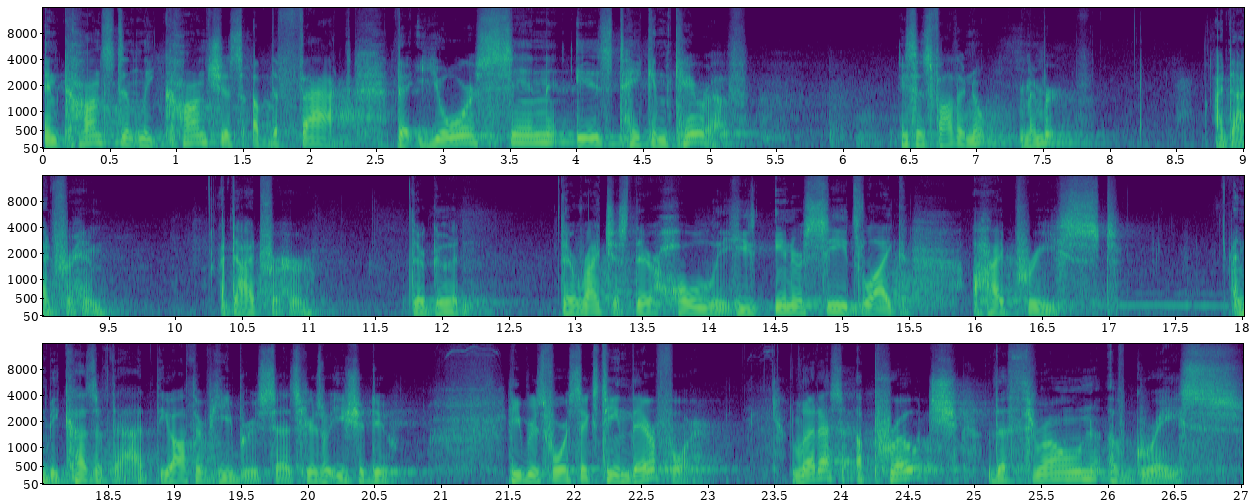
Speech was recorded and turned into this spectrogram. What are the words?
and constantly conscious of the fact that your sin is taken care of. He says, Father, no, remember, I died for him. I died for her. They're good. They're righteous. They're holy. He intercedes like a high priest. And because of that, the author of Hebrews says, here's what you should do. Hebrews 4:16, therefore, let us approach the throne of grace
